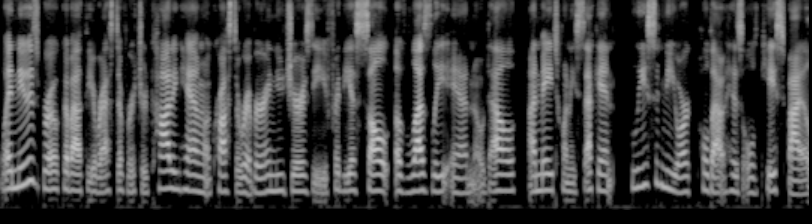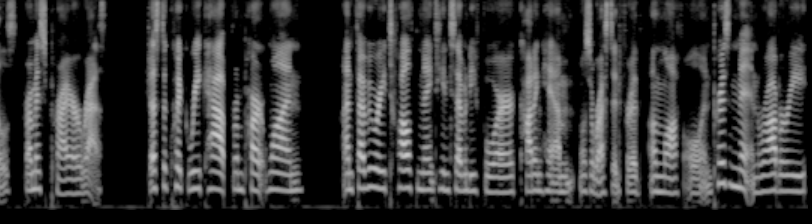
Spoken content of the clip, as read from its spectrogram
When news broke about the arrest of Richard Cottingham across the river in New Jersey for the assault of Leslie Ann Odell on May 22nd, police in New York pulled out his old case files from his prior arrest. Just a quick recap from part one. On February 12, 1974, Cottingham was arrested for unlawful imprisonment and robbery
